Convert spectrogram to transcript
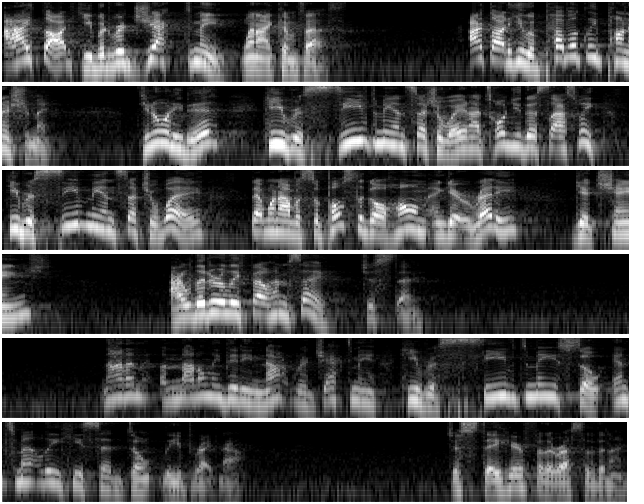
I thought he would reject me when I confessed. I thought he would publicly punish me. Do you know what he did? He received me in such a way, and I told you this last week. He received me in such a way that when I was supposed to go home and get ready, get changed, I literally felt him say, just stay. Not, not only did he not reject me, he received me so intimately, he said, Don't leave right now. Just stay here for the rest of the night.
